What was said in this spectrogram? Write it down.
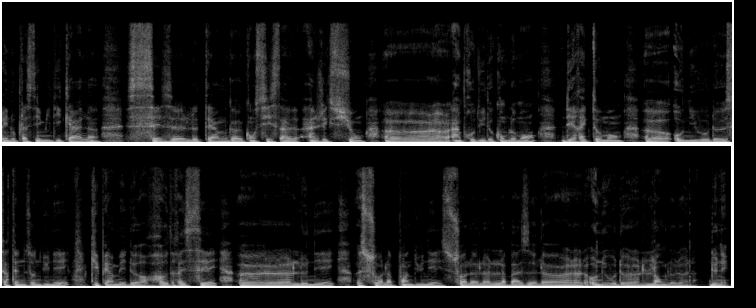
Rhinoplastie médicale, c'est euh, le terme consiste à injection euh, un produit de comblement directement euh, au niveau de certaines zones du nez, qui permet de redresser le nez, soit la pointe du nez, soit la, base au niveau de l'angle du nez.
